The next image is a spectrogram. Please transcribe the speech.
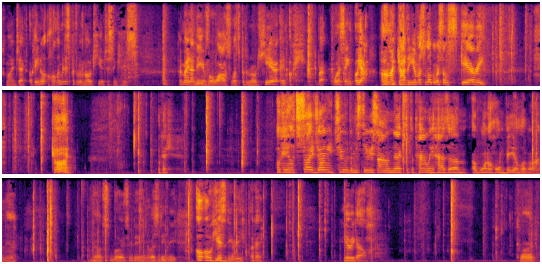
Come on, Jack. Okay, no, hold on. Let me just put the remote here just in case. I might not need it for a while, so let's put the remote here. And okay, what was I saying? Oh yeah. Oh my god, the Universal logo was so scary. God. Okay. Okay, let's try Journey 2 the Mysterious Island next, which apparently has um, a Warner Home Video logo on there. No, it's Blu-ray 3D and where's the DVD? Oh, oh, here's the DVD. Okay. Here we go. Come on.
